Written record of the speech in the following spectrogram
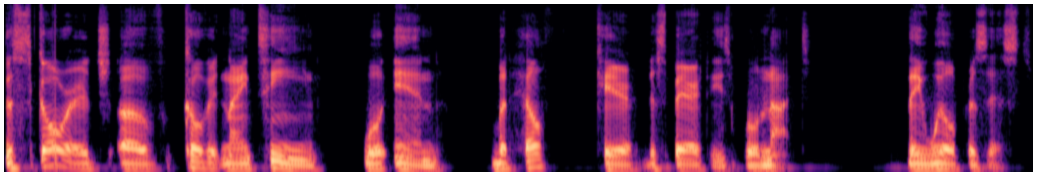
The scourge of COVID 19 will end, but health care disparities will not. They will persist.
